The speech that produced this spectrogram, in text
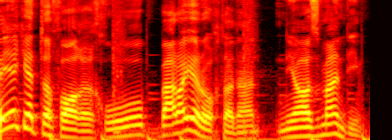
به یک اتفاق خوب برای رخ دادن نیازمندیم.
